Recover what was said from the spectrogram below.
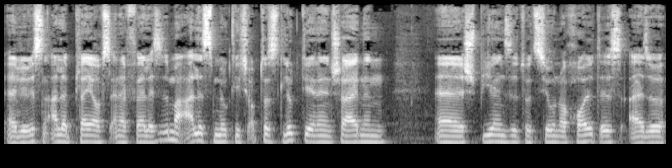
Äh, wir wissen alle Playoffs, NFL, es ist immer alles möglich, ob das Glück dir in den entscheidenden äh, Spielen, Situationen auch Holt ist. Also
